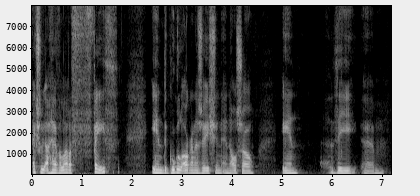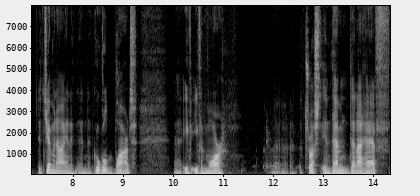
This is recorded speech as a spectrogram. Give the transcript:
actually I have a lot of faith in the Google organization and also in the um, the Gemini and and Google Bard, uh, even, more uh, trust in them than I have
